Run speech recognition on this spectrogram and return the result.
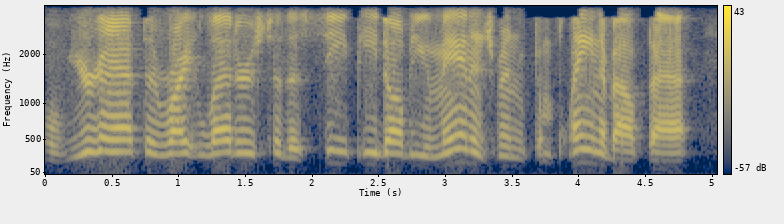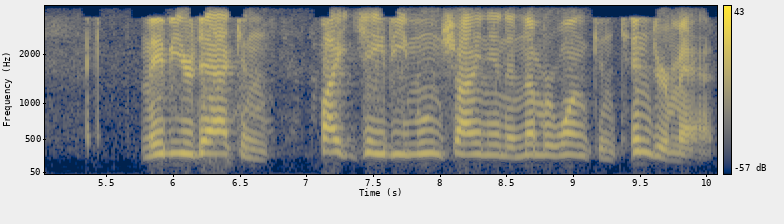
Well, you're going to have to write letters to the CPW management and complain about that. Maybe your dad can fight JB Moonshine in a number one contender match.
